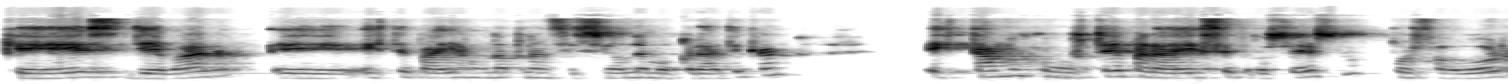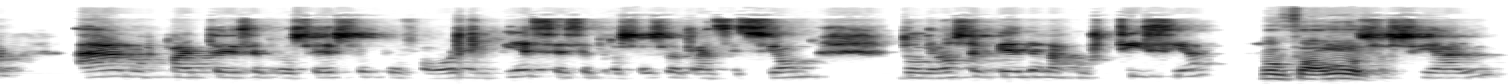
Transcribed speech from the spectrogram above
que es llevar este país a una transición democrática. Estamos con usted para ese proceso. Por favor, háganos parte de ese proceso. Por favor, empiece ese proceso de transición donde no se pierde la justicia Por favor. social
